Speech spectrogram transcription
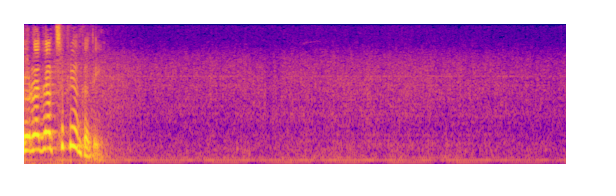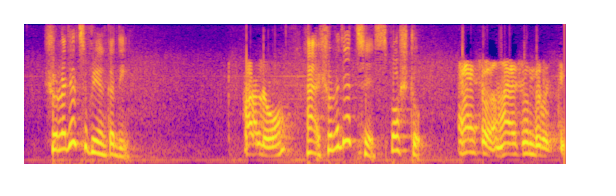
শোনা যাচ্ছে প্রিয়াঙ্কা দি? শোনা যাচ্ছে হ্যালো হ্যাঁ শোনা যাচ্ছে? স্পষ্ট? হ্যাঁ হ্যাঁ শুনতে পাচ্ছি।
